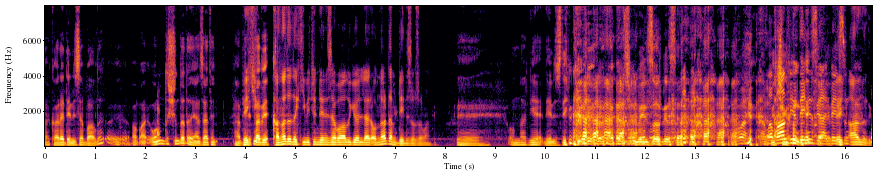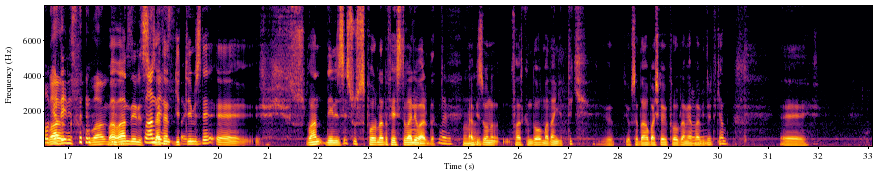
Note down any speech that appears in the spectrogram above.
e, Karadeniz'e bağlı E, ama onun dışında da yani zaten ha, Peki tabii Kanada'daki bütün denize bağlı göller onlar da mı deniz o zaman? e, onlar niye deniz değil. Şimdi beni zorluyorsun. Ama, ama Van bir deniz yani Beysun. anladık. O Van, bir deniz. Van, Va- Van Deniz. Van zaten Deniz. gittiğimizde e, Van Denizi Su Sporları Festivali vardı. Evet. Hı Ya biz onu farkında olmadan gittik. E, Yoksa daha başka bir program yapabilirdik ama e,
